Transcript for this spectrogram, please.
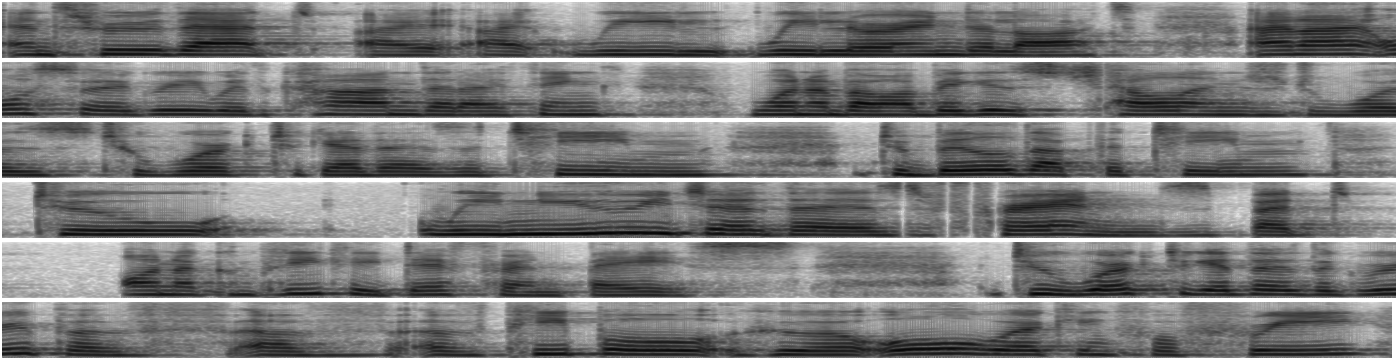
and through that I, I, we we learned a lot. And I also agree with Khan that I think one of our biggest challenge was to work together as a team, to build up the team. To we knew each other as friends, but on a completely different base. To work together the group of, of, of people who are all working for free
